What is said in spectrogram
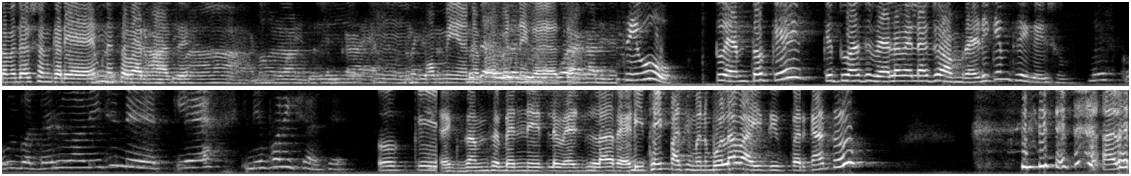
તમે દર્શન કરી આવ્યા એમ ને સવારમાં આજે? કરાયા. મમ્મી અને બાબત ને ગયા હતા. ગાડીને. તું એમ તો કે કે તું આજે વહેલા વહેલા જો આમ રેડી કેમ થઈ ગઈ છું? મારે સ્કૂલ બદલવાની છે ને એટલે એની પરીક્ષા છે. ઓકે એક્ઝામ છે બેન ને એટલે વહેલા રેડી થઈ પાછી મને બોલાવા આવી હતી ઉપર. કાં તું? અરે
